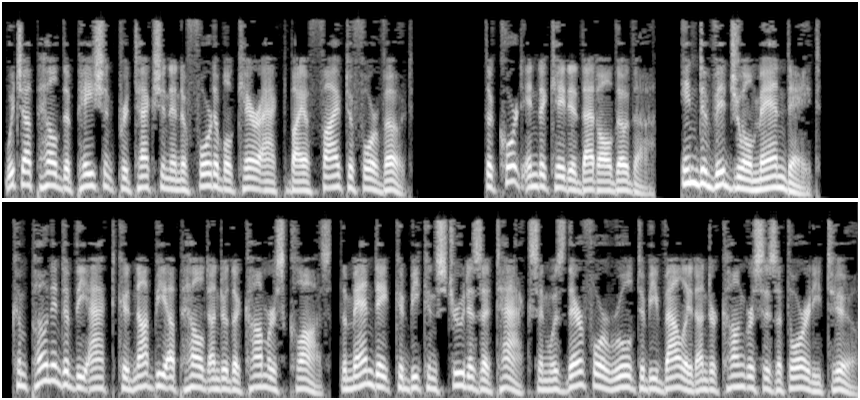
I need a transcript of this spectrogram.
which upheld the Patient Protection and Affordable Care Act by a 5–4 vote. The court indicated that although the «individual mandate» component of the act could not be upheld under the Commerce Clause, the mandate could be construed as a tax and was therefore ruled to be valid under Congress's authority to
